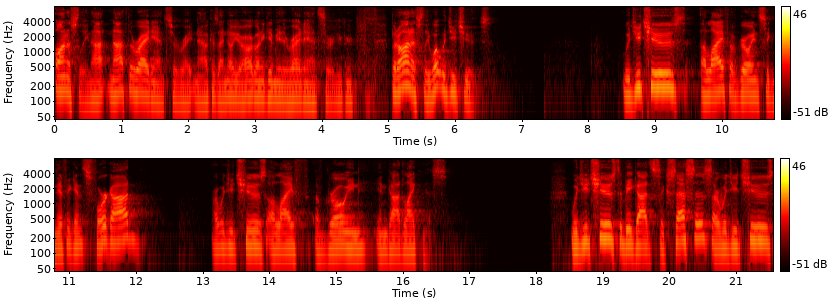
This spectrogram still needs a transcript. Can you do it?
Honestly, not, not the right answer right now, because I know you're all going to give me the right answer. You can, but honestly, what would you choose? Would you choose a life of growing significance for God? Or would you choose a life of growing in God likeness? Would you choose to be God's successes or would you choose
